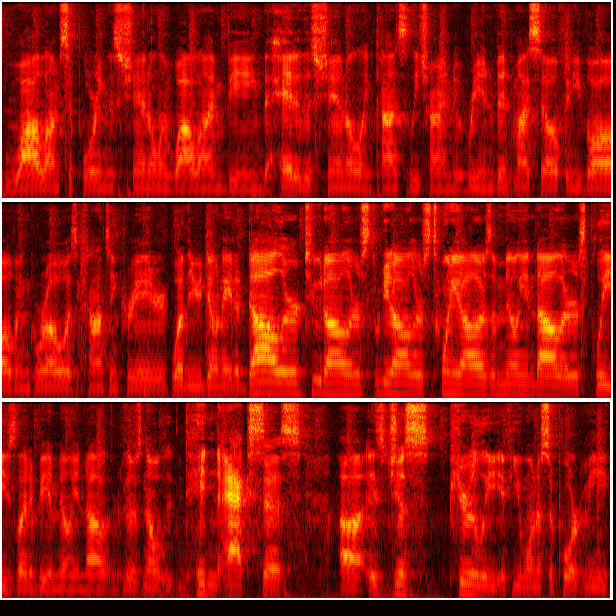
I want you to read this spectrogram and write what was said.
while I'm supporting this channel and while I'm being the head of this channel and constantly trying to reinvent myself and evolve and grow as a content creator. Whether you donate a dollar, two dollars, three dollars, twenty dollars, a million dollars, please let it be a million dollars. There's no hidden access. Uh, it's just purely if you want to support me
